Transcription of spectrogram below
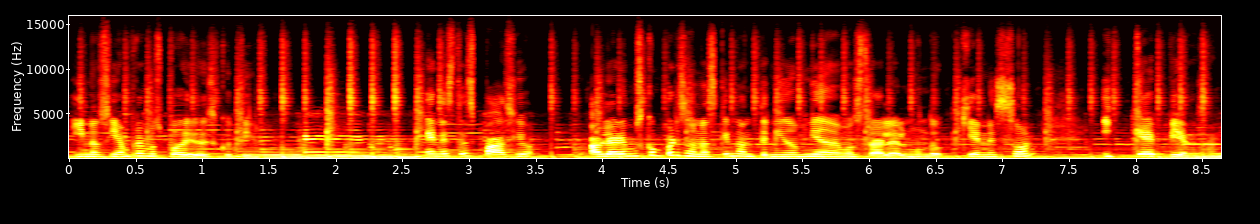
y no siempre hemos podido discutir. En este espacio hablaremos con personas que no han tenido miedo de mostrarle al mundo quiénes son y qué piensan.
